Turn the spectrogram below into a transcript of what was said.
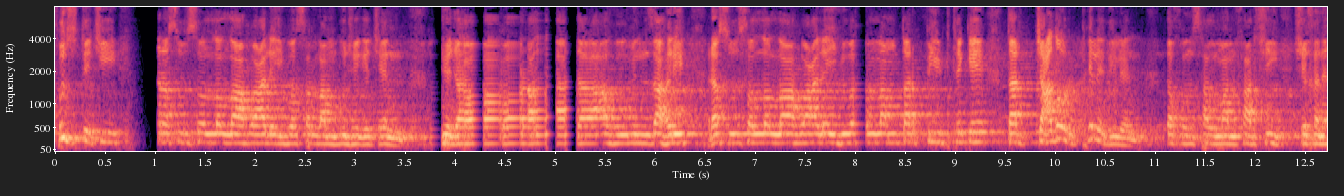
খুঁজতেছি। রাসূল সাল্লাল্লাহু আলাইহি ওয়াসাল্লাম বুঝে গেছেন, বুঝে যাওয়ার পর আল্লাহ মিন রাসূল সাল্লাল্লাহু আলাইহি ওয়াসাল্লাম তার পিঠ থেকে তার চাদর ফেলে দিলেন। তখন সালমান সেখানে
